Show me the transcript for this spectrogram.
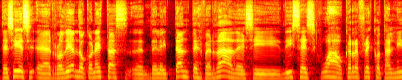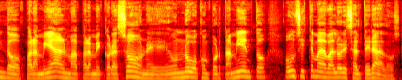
te sigues eh, rodeando con estas eh, deleitantes verdades y dices, wow, qué refresco tan lindo para mi alma, para mi corazón, eh, un nuevo comportamiento o un sistema de valores alterados.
